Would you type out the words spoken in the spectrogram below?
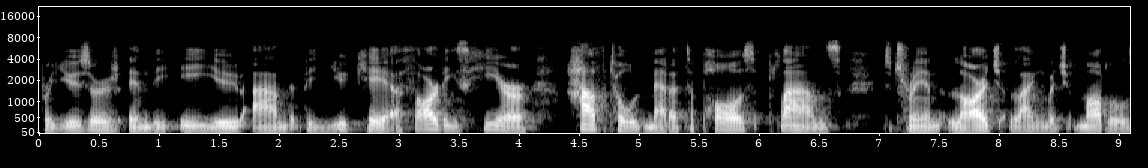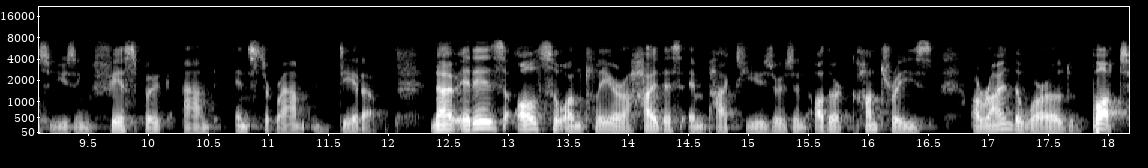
for users in the EU and the UK. Authorities here have told Meta to pause plans to train large language models using Facebook and Instagram data. Now, it is also unclear how this impacts users in other countries around the world, but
